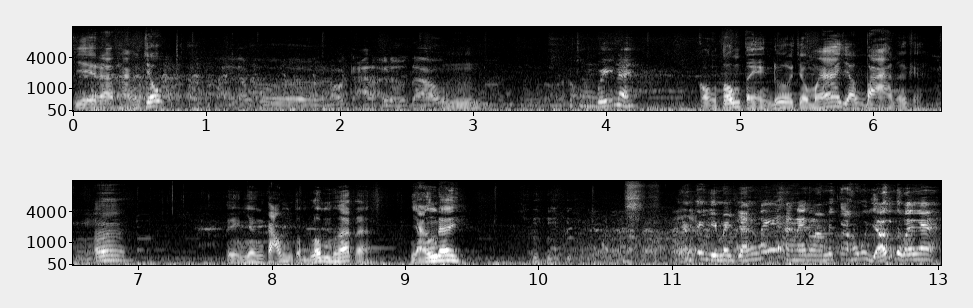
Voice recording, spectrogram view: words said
Chia ra thẳng chút. Nãy đâu có nói trả lại được đâu. Ừ. không biết này. Còn tốn tiền đưa cho má với ông ba nữa kìa. Ờ. tiền nhân công tùm lum hết à. Nhận đi nhận cái gì mày nhận mấy cái thằng này làm tao không có giỡn tụi bay nha.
